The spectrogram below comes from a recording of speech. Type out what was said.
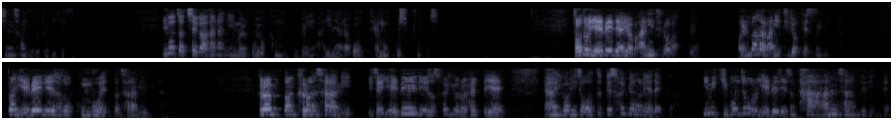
신성모독이겠습니까? 이것 자체가 하나님을 모욕한 부분이 아니냐라고 되묻고 싶은 것입니다. 저도 예배에 대하여 많이 들어봤고요. 얼마나 많이 드렸겠습니까? 또한 예배에 대해서도 공부했던 사람입니다. 그럼 그런 사람이 이제 예배에 대해서 설교를 할 때에 야 이걸 이제 어떻게 설명을 해야 될까? 이미 기본적으로 예배에 대해서는 다 아는 사람들인데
